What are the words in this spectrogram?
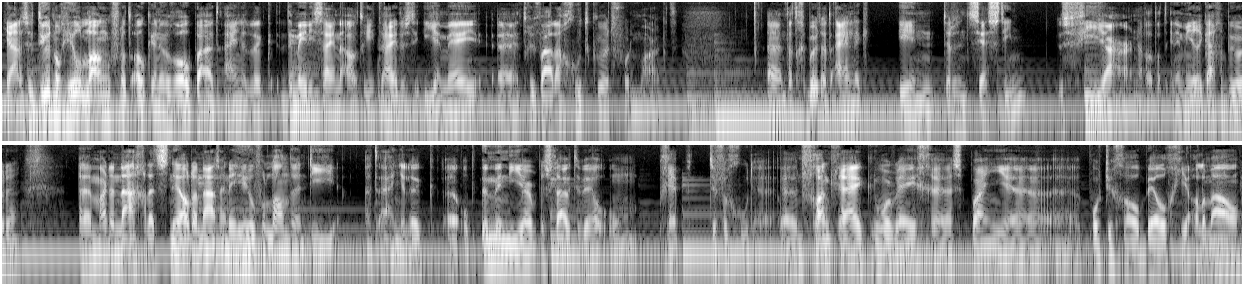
Ja, dus het duurt nog heel lang voordat ook in Europa uiteindelijk de medicijnenautoriteit, dus de IME, uh, Truvada goedkeurt voor de markt. Uh, dat gebeurt uiteindelijk in 2016, dus vier jaar nadat dat in Amerika gebeurde. Uh, maar daarna gaat het snel. Daarna zijn er heel veel landen die uiteindelijk uh, op een manier besluiten wel om PrEP te vergoeden. Uh, Frankrijk, Noorwegen, Spanje, Portugal, België, allemaal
